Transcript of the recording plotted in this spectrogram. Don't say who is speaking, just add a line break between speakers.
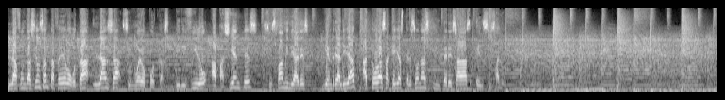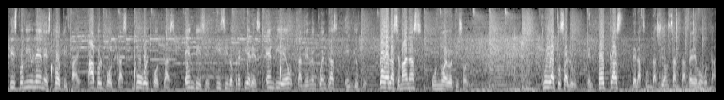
La Fundación Santa Fe de Bogotá lanza su nuevo podcast, dirigido a pacientes, sus familiares y en realidad a todas aquellas personas interesadas en su salud. Disponible en Spotify, Apple Podcast, Google Podcast, en Deezer y si lo prefieres en video también lo encuentras en YouTube. Todas las semanas un nuevo episodio. Cuida tu salud, el podcast de la Fundación Santa Fe de Bogotá.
